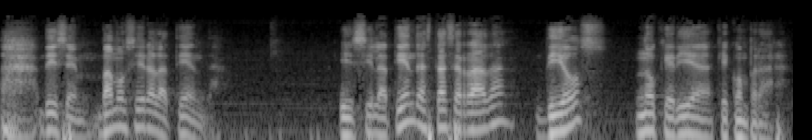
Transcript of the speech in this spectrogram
ah, dicen, vamos a ir a la tienda. Y si la tienda está cerrada, Dios no quería que comprara.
